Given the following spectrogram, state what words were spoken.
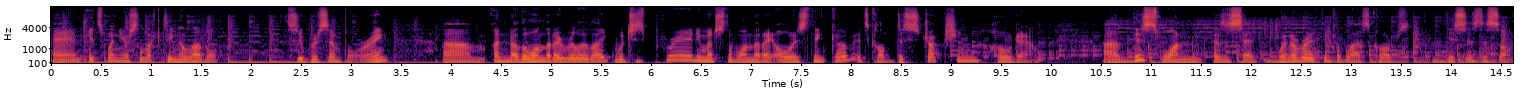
and it's when you're selecting a level. Super simple, right? Um, another one that I really like, which is pretty much the one that I always think of, it's called Destruction Hoedown. Uh, this one, as I said, whenever I think of Blast Corps, this is the song.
